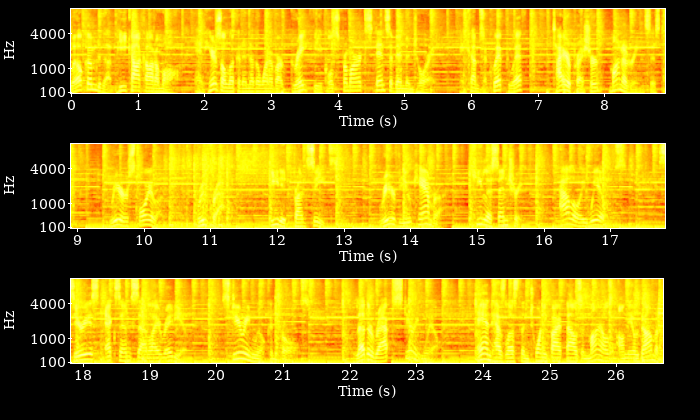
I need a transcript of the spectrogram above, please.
Welcome to the Peacock Auto Mall, and here's a look at another one of our great vehicles from our extensive inventory. And comes equipped with tire pressure monitoring system, rear spoiler, roof rack, heated front seats, rear view camera, keyless entry, alloy wheels, Sirius XM satellite radio, steering wheel controls, leather wrapped steering wheel, and has less than 25,000 miles on the odometer.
